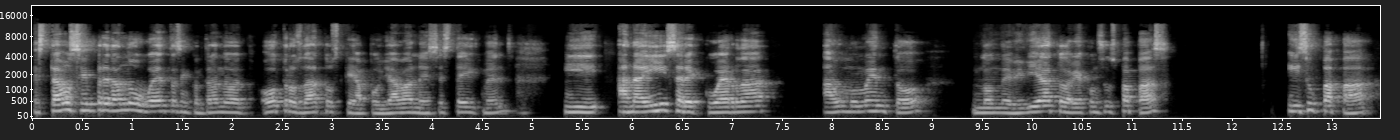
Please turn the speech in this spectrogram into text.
estamos siempre dando vueltas, encontrando otros datos que apoyaban ese statement y Anaí se recuerda a un momento donde vivía todavía con sus papás y su papá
